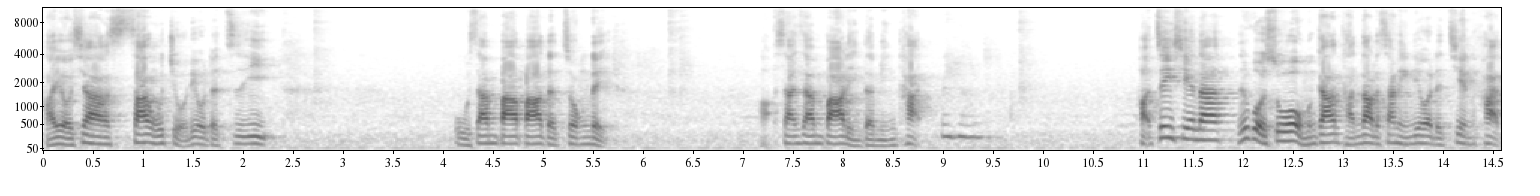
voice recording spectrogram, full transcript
还有像三五九六的智易，五三八八的中磊，好，三三八零的明泰，嗯哼，好，这些呢，如果说我们刚刚谈到的三零六二的建汉。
